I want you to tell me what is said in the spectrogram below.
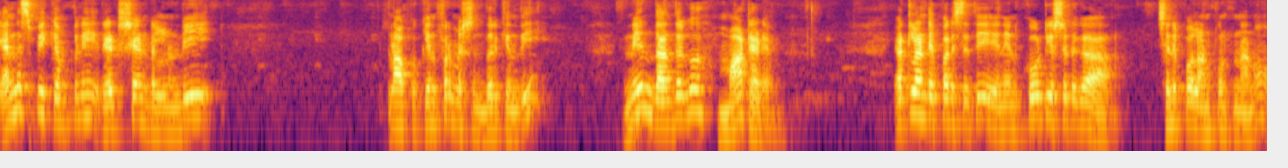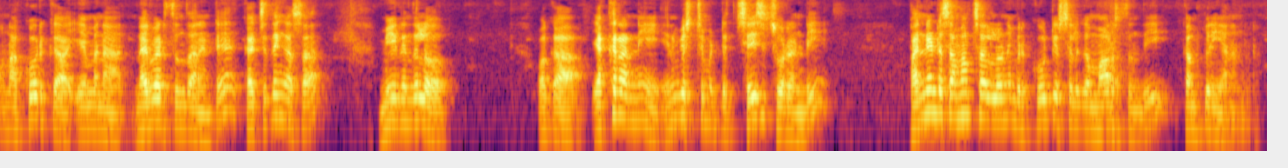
ఎన్ఎస్పి కంపెనీ రెడ్ షాండల్ నుండి నాకు ఒక ఇన్ఫర్మేషన్ దొరికింది. నేను దాంతో మాట్లాడాను. ఎట్లాంటి పరిస్థితి? నేను కోటీశ్వరుడిగా చనిపోవాలనుకుంటున్నాను. నా కోరిక ఏమైనా నెరవేరుతుందా అంటే ఖచ్చితంగా సార్ మీరు ఇందులో ఒక ఎకరాన్ని ఇన్వెస్ట్మెంట్ చేసి చూడండి. పన్నెండు సంవత్సరాల్లోనే మీరు కోటీశ్వరులుగా మారుస్తుంది కంపెనీ అని అన్నారు.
